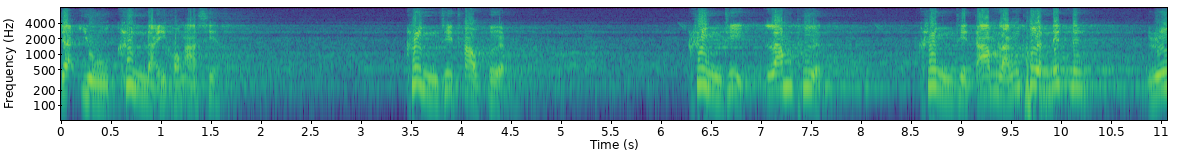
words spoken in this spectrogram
จะอยู่ครึ่งไหนของอาเซียน ครึ่งที่เท่าเพื่อน ครึ่งที่ล้ำเพื่อน ครึ่งที่ตามหลังเพื่อนนิดนึง หรือ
